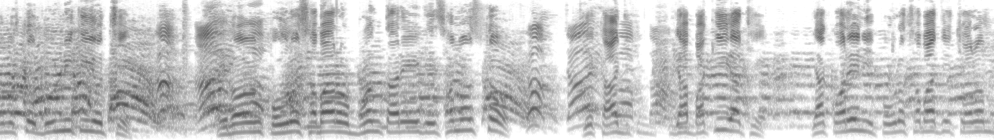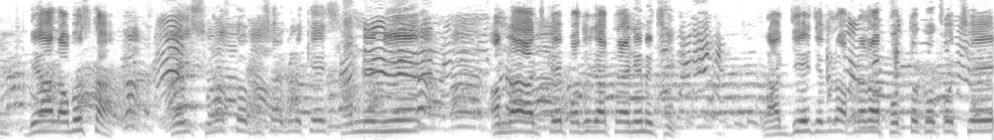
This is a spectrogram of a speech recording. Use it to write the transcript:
সমস্ত দুর্নীতি হচ্ছে এবং পৌরসভার অভ্যন্তরে যে সমস্ত যে কাজ যা বাকি আছে, যা করেনি, পৌরসভার যে চরম বেহাল অবস্থা, এই সমস্ত বিষয়গুলোকে সামনে নিয়ে আমরা আজকে পদযাত্রায় নেমেছি। রাজ্যে যেগুলো আপনারা প্রত্যক্ষ করছেন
